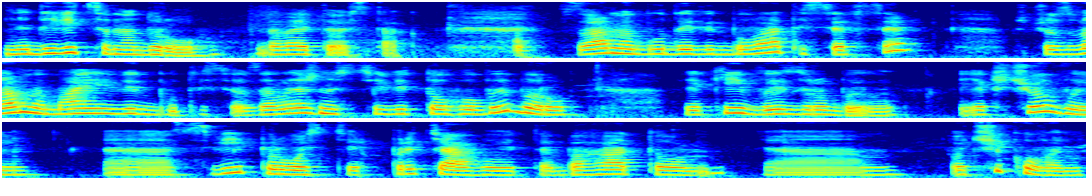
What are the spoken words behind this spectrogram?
не дивіться на дорогу. Давайте ось так. З вами буде відбуватися все, що з вами має відбутися, в залежності від того вибору, який ви зробили. Якщо ви е, свій простір притягуєте багато е, очікувань,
